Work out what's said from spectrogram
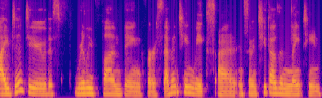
I did do this really fun thing for 17 weeks. Uh, and so in 2019,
